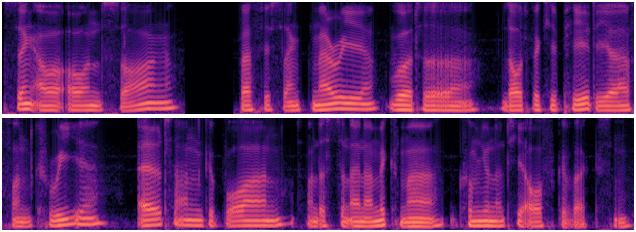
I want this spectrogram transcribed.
Sing Our Own Song. Buffy St. Mary wurde laut Wikipedia von Cree Eltern geboren und ist in einer Mi'kmaq-Community aufgewachsen.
